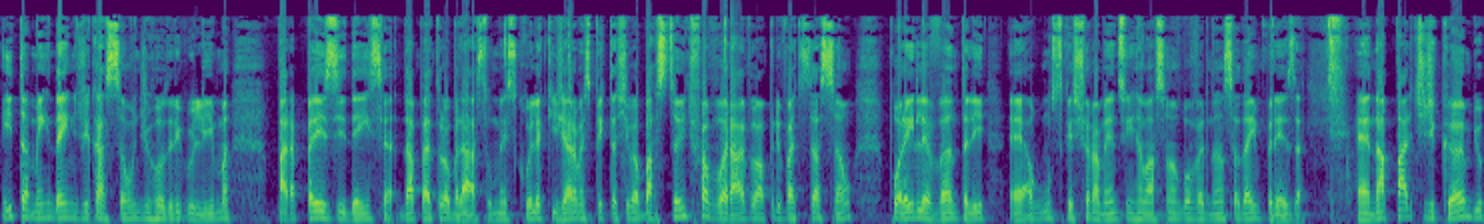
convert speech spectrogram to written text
e também da indicação de Rodrigo Lima para a presidência da Petrobras, uma escolha que gera uma expectativa bastante favorável à privatização, porém levanta ali é, alguns questionamentos em relação à governança da empresa. É, na parte de câmbio,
